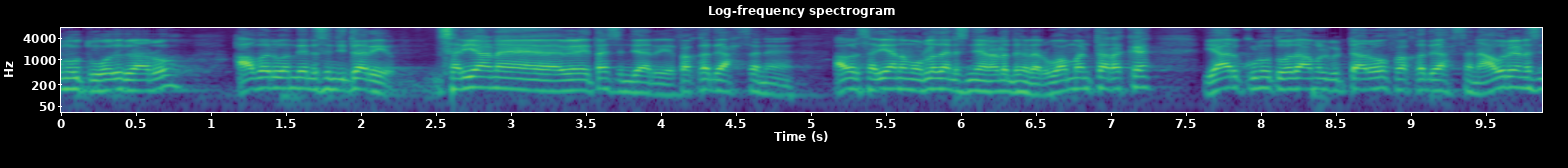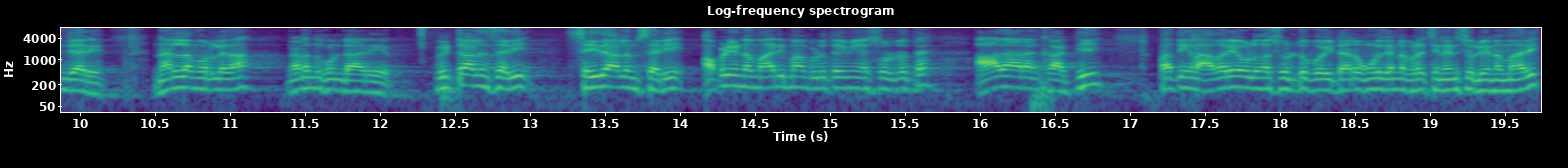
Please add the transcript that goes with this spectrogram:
குனூத்து ஓதுகிறாரோ அவர் வந்து என்ன செஞ்சிட்டாரு? சரியான வேலையை தான் செஞ்சார். ஃபக்கது அஹ்சன. அவர் சரியான முறையில் தான் என்ன செஞ்சார்? நடந்துக்கிட்டார் ஒமன் தரக்க யார் குணு தோதாமல் விட்டாரோ ஃபக்கது அஹசன். அவர் என்ன செஞ்சார்? நல்ல முறையில் தான் நடந்து கொண்டார். விட்டாலும் சரி செய்தாலும் சரி அப்படின்ற மாதிரி மா விடுத்தமையாக சொல்கிறத ஆதாரம் காட்டி பார்த்தீங்களா அவரே ஒழுங்காக சொல்லிட்டு போயிட்டார். உங்களுக்கு என்ன பிரச்சனைன்னு சொல்லி என்ன மாதிரி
